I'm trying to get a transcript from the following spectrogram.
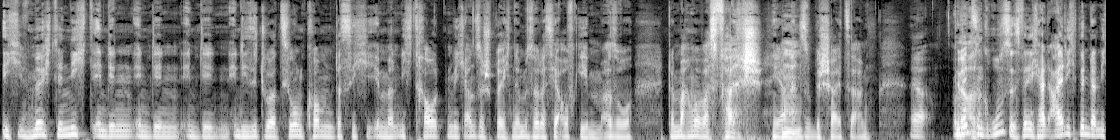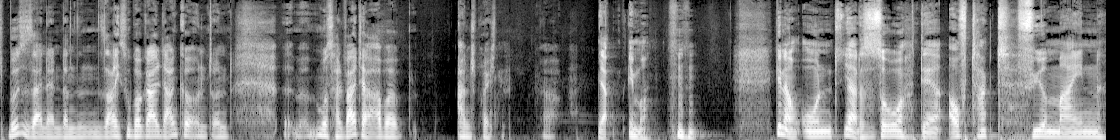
ich möchte nicht in den, in den, in den, in die Situation kommen, dass sich jemand nicht traut, mich anzusprechen. Dann müssen wir das ja aufgeben. Also, dann machen wir was falsch. Ja, Mhm. also Bescheid sagen. Ja. Und Ja, wenn es also- ein Gruß ist, wenn ich halt eilig bin, dann nicht böse sein, dann, dann sage ich super geil, danke und, und äh, muss halt weiter, aber ansprechen. Ja. Ja, immer. genau, und ja, das ist so der Auftakt für mein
